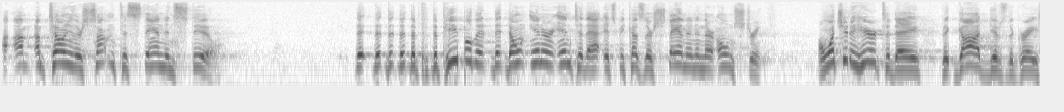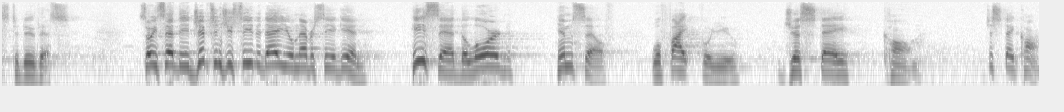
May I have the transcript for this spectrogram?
I, am telling you, there's something to standing still. The, the, the, the, people that, that don't enter into that, it's because they're standing in their own strength. I want you to hear today that God gives the grace to do this. So he said, The Egyptians you see today, you'll never see again. He said, The Lord Himself will fight for you. Just stay calm. Just stay calm.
